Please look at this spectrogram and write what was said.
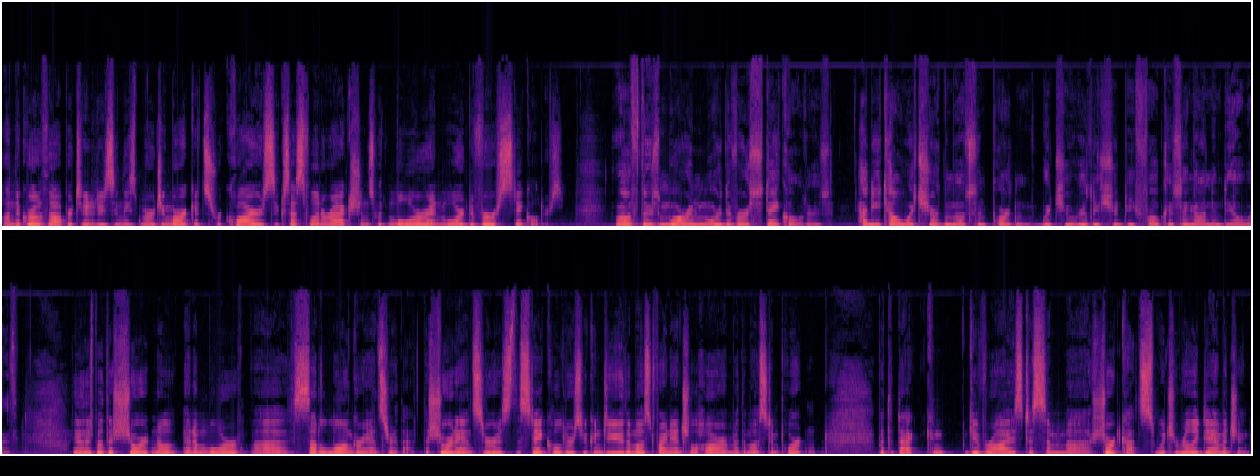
on the growth opportunities in these emerging markets requires successful interactions with more and more diverse stakeholders. Well, if there's more and more diverse stakeholders, how do you tell which are the most important, which you really should be focusing on and deal with? You know, there's both a short and a, and a more uh, subtle, longer answer to that. The short answer is the stakeholders who can do you the most financial harm are the most important, but that that can give rise to some uh, shortcuts which are really damaging.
